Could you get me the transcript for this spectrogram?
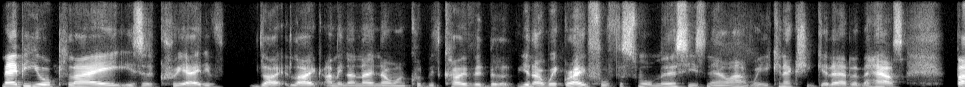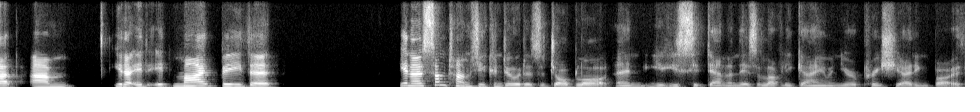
maybe your play is a creative like like I mean I know no one could with COVID, but you know we're grateful for small mercies now, aren't we? You can actually get out of the house, but um, you know it it might be that you know, sometimes you can do it as a job lot and you, you sit down and there's a lovely game and you're appreciating both.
